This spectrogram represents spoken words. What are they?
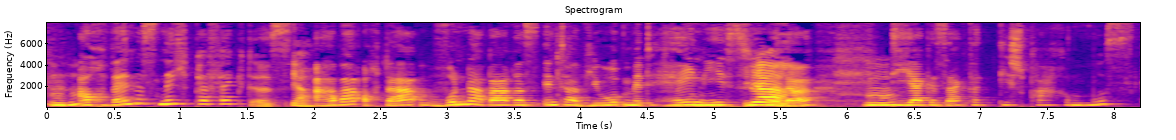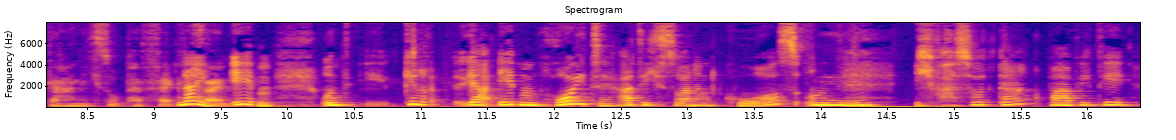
mhm. auch wenn es nicht perfekt ist. Ja. Aber auch da wunderbares Interview mit Heini Sürler, ja. Mhm. die ja gesagt hat, die Sprache muss gar nicht so perfekt Nein, sein. Nein, eben. Und ja, eben heute hatte ich so einen Kurs und mhm ich war so dankbar, wie die,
